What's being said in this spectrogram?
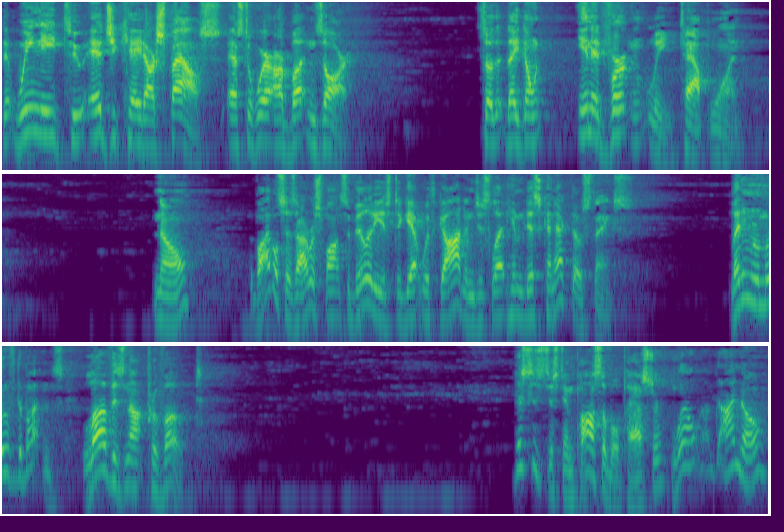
that we need to educate our spouse as to where our buttons are so that they don't inadvertently tap one. No. The Bible says our responsibility is to get with God and just let Him disconnect those things. Let Him remove the buttons. Love is not provoked. This is just impossible, Pastor. Well, I know.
